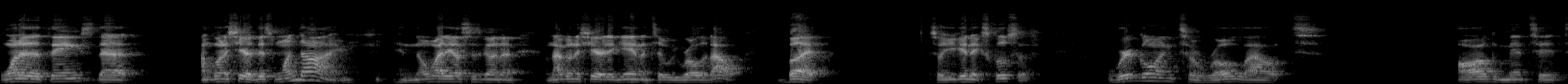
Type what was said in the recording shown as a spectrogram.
one of the things that I'm going to share this one time, and nobody else is gonna. I'm not going to share it again until we roll it out. But so you get an exclusive. We're going to roll out augmented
